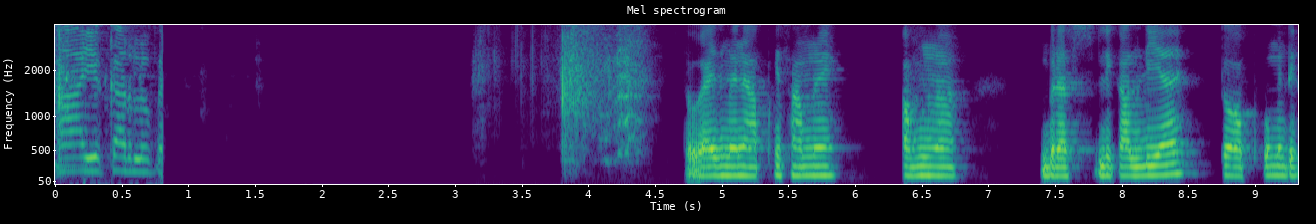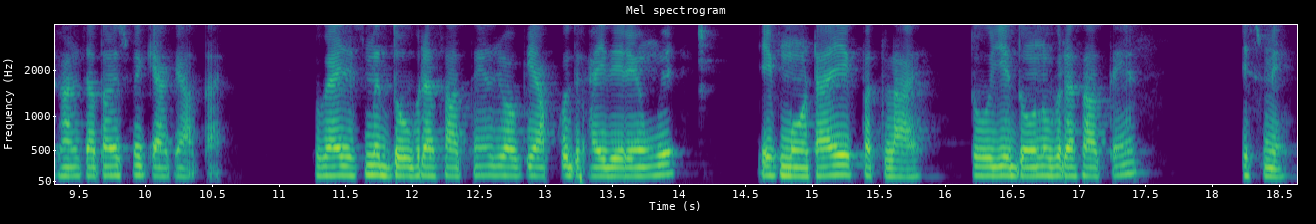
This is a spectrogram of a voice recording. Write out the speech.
हाँ ये कर लो। तो गाइज़ मैंने आपके सामने अपना ब्रश निकाल लिया है। तो आपको मैं दिखाना चाहता हूँ इसमें क्या क्या आता है। तो गाइज़ इसमें दो ब्रश आते हैं जो कि आपको दिखाई दे रहे होंगे। एक मोटा है, एक पतला है। तो ये दोनों ब्रश आते हैं इसमें।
